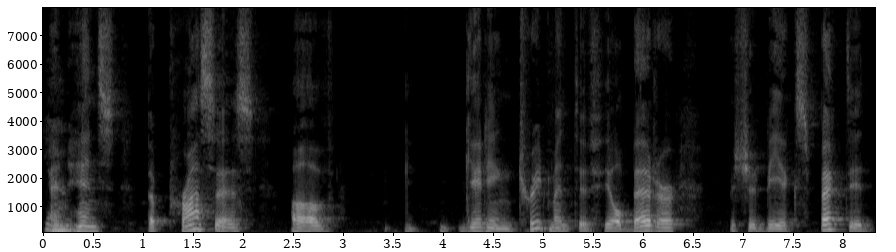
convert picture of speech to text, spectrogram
yeah. and hence the process of getting treatment to feel better should be expected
